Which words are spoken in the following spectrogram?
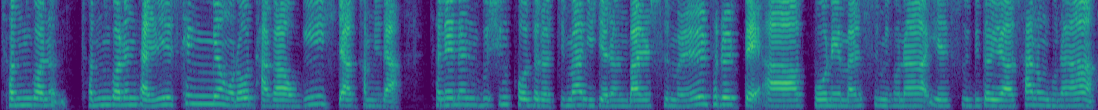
전과는 전과는 달리 생명으로 다가오기 시작합니다. 전에는 무심코 들었지만 이제는 말씀을 들을 때 아 구원의 말씀이구나 예수 믿어야 사는구나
